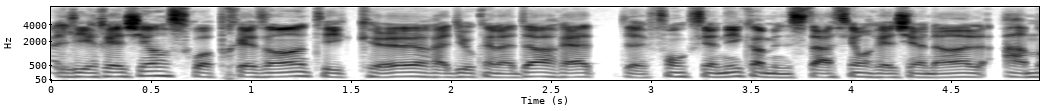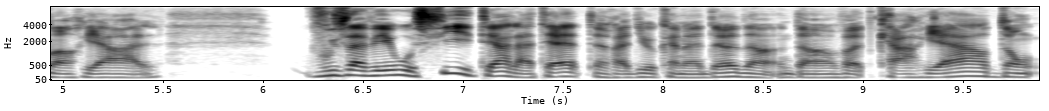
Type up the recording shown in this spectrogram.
les régions soient présentes et que Radio-Canada arrête de fonctionner comme une station régionale à Montréal. Vous avez aussi été à la tête de Radio-Canada dans, dans, votre carrière, donc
